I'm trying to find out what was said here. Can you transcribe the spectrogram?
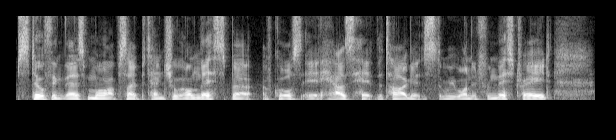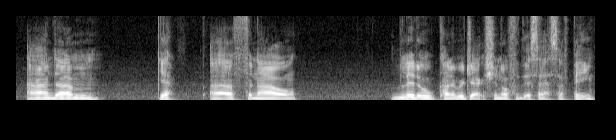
still think there's more upside potential on this, but of course it has hit the targets that we wanted from this trade. And um, yeah, uh, for now, little kind of rejection off of this SFP.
